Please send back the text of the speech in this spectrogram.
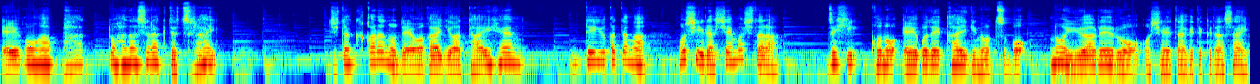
英語がパッと話せなくて辛い、自宅からの電話会議が大変っていう方がもしいらっしゃいましたら、ぜひこの英語で会議のツボの URL を教えてあげてください。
